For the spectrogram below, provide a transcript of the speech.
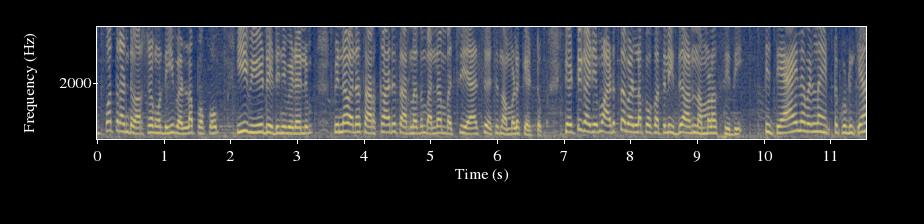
മുപ്പത്തിരണ്ട് വർഷം കൊണ്ട് ഈ വെള്ളപ്പൊക്കവും ഈ വീട് ഇടിഞ്ഞു വിടലും പിന്നെ വല്ല സർക്കാർ തരണതും എല്ലാം വെച്ച് ഏച്ച് വെച്ച് നമ്മൾ കെട്ടും. കെട്ടി കഴിയുമ്പോൾ അടുത്ത വെള്ളപ്പൊക്കത്തിൽ ഇതാണ് നമ്മളെ സ്ഥിതി. ഈ തേയില വെള്ളം ഇട്ട് കുടിക്കാൻ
